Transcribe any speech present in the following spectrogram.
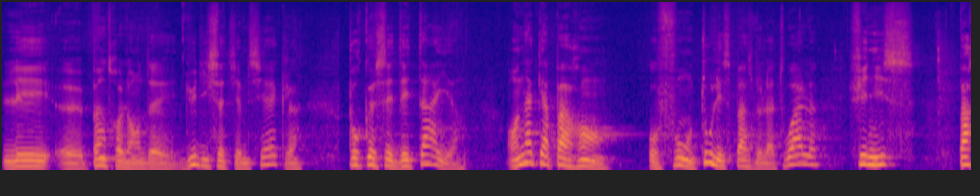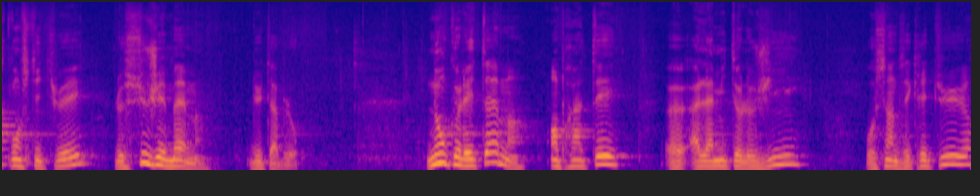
les euh, peintres hollandais du XVIIe siècle pour que ces détails, en accaparant au fond tout l'espace de la toile, finissent par constituer le sujet même du tableau. Non que les thèmes empruntés euh, à la mythologie, aux saintes écritures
